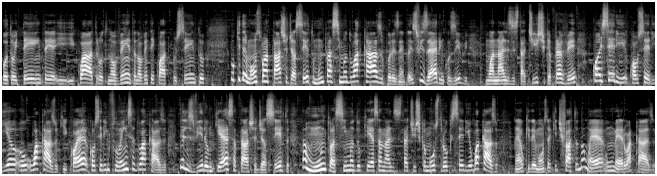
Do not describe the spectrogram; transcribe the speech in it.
outro 84, outro 90, 94%, o que demonstra uma taxa de acerto muito acima do acaso, por exemplo. Eles fizeram, inclusive, uma análise estatística para ver qual seria, qual seria o, o, acaso aqui, qual, é, qual seria a influência do acaso. E eles viram que essa taxa de acerto está muito acima do que essa análise estatística mostrou que seria o acaso, né? o que demonstra que de fato não é um mero acaso.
